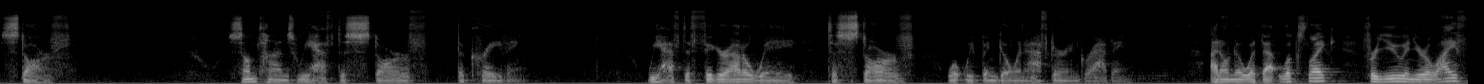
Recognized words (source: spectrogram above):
starve. Sometimes we have to starve the craving. We have to figure out a way to starve what we've been going after and grabbing. I don't know what that looks like for you in your life,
